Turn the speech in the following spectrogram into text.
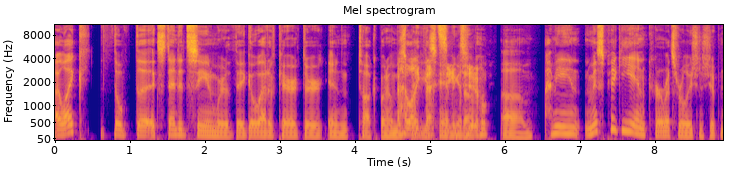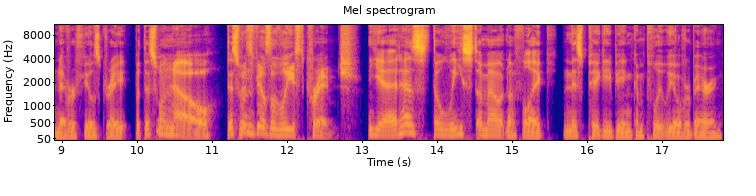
I like the the extended scene where they go out of character and talk about how Miss I like Piggy's hamming scene it too. up. Um, I mean, Miss Piggy and Kermit's relationship never feels great, but this one, no, this this one, feels the least cringe. yeah, it has the least amount of like Miss Piggy being completely overbearing.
